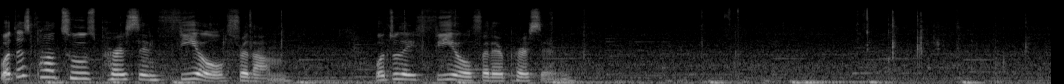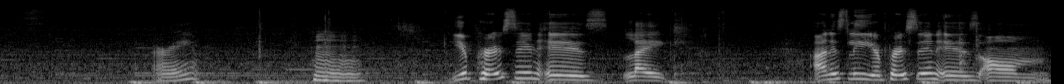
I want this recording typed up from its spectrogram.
What does Pal 2's person feel for them? What do they feel for their person? All right. Hmm. Your person is like honestly, your person is um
